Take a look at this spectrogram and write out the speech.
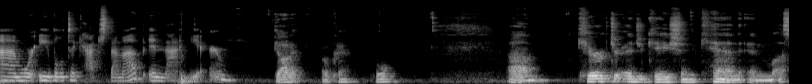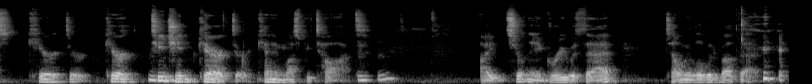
um, we're able to catch them up in that year. Got it. Okay, cool. Um, character education can and must character, char- mm-hmm. teaching character can and must be taught. Mm-hmm. I certainly agree with that. Tell me a little bit about that.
